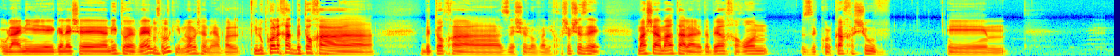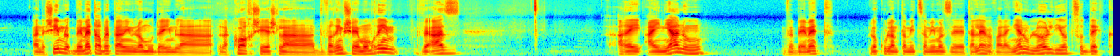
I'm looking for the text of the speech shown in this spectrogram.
אולי אני אגלה שאני טועה והם. צודקים, לא משנה, אבל כאילו כל אחד בתוך ה... בתוך הזה שלו, ואני חושב שזה, מה שאמרת על הלדבר אחרון, זה כל כך חשוב. אמ, אנשים באמת הרבה פעמים לא מודעים לכוח שיש לדברים שהם אומרים, ואז, הרי העניין הוא, ובאמת, לא כולם תמיד שמים על זה את הלב, אבל העניין הוא לא להיות צודק.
